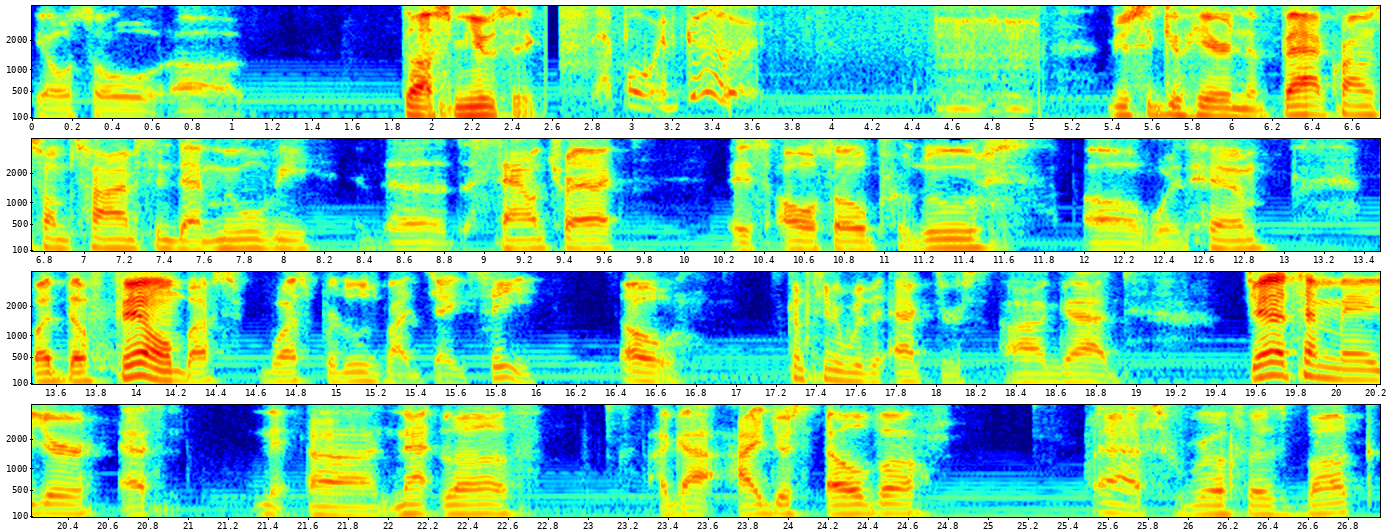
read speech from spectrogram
He also uh, does music. That boy is good. Mm-hmm. Music you hear in the background sometimes in that movie. The the soundtrack is also produced uh, with him, but the film was was produced by Jay-Z. So let's continue with the actors. I got Jonathan Major as uh, Nat Love. I got Idris Elba as Rufus Buck.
